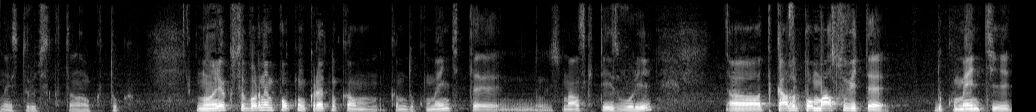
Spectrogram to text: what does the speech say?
на историческата наука тук. Но нали, ако се върнем по-конкретно към, към документите, османските извори, а, така за по-масовите документи,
